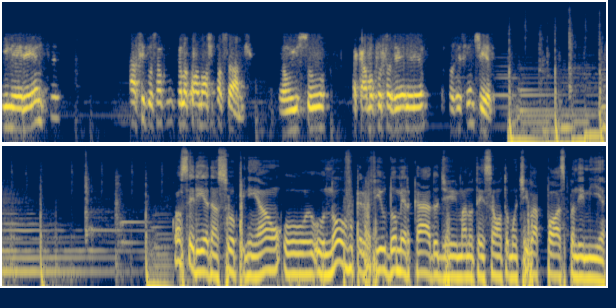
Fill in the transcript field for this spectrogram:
inerente à situação pela qual nós passamos. Então isso acaba por fazer, por fazer sentido. Qual seria, na sua opinião, o, o novo perfil do mercado de manutenção automotiva após pandemia?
